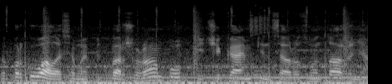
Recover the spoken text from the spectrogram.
Запаркувалися ми під першу рампу і чекаємо кінця розвантаження.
